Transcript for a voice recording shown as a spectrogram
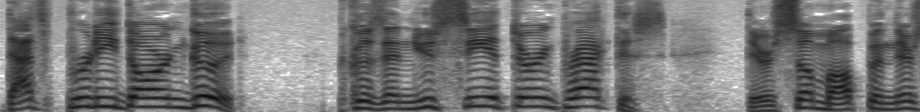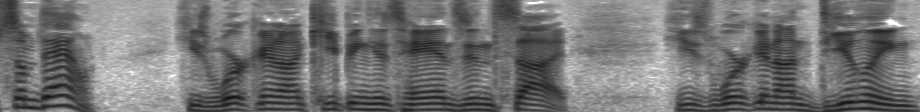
that's pretty darn good. Because then you see it during practice. There's some up and there's some down. He's working on keeping his hands inside. He's working on dealing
